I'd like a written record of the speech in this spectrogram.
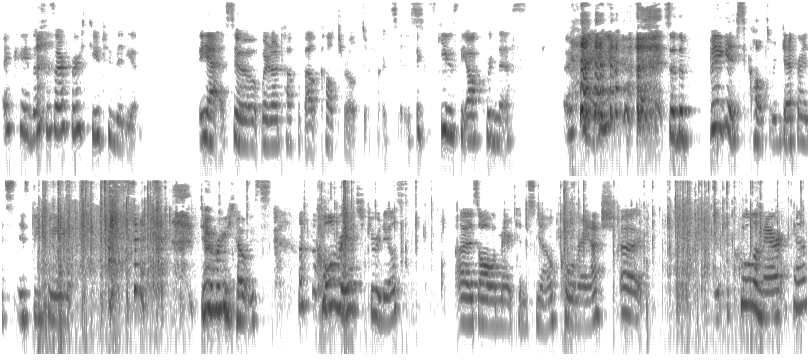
Okay, this is our first YouTube video. Yeah, so we're gonna talk about cultural differences. Excuse the awkwardness. Okay. so the biggest cultural difference is between Doritos, Cool Ranch Doritos, as all Americans know, Cool Ranch. uh, cool American.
